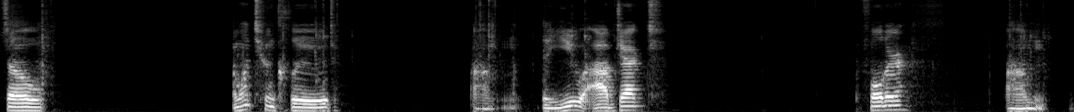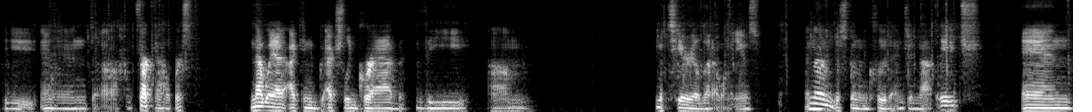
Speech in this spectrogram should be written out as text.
So I want to include um, the U object folder, um, the and uh, helpers, and that way I, I can actually grab the um, material that I want to use. And then I'm just going to include engine.h. And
